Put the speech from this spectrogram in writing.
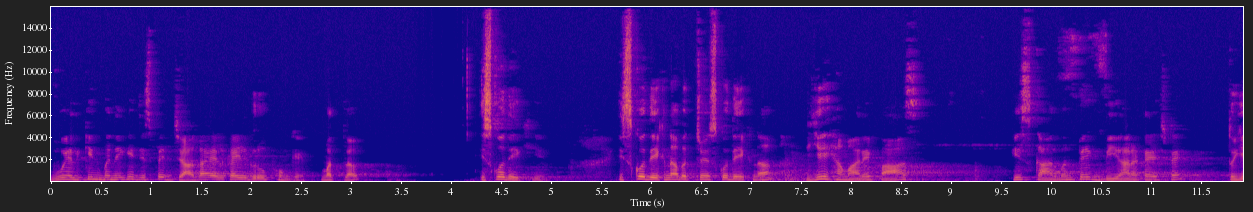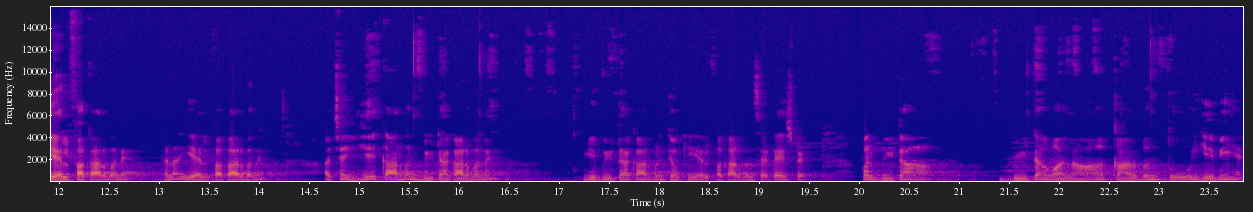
वो एल्किन बनेगी जिसपे ज़्यादा एल्काइल ग्रुप होंगे। मतलब इसको देखिए। इसको देखना बच्चों, इसको देखना। ये हमारे पास इस कार्बन पे एक बी आर अटैच है। तो ये अल्फ़ा कार्बन है है ना? ये अल्फ़ा कार्बन है। अच्छा ये कार्बन बीटा कार्बन है। ये बीटा कार्बन क्योंकि ये अल्फ़ा कार्बन से अटैच्ड है। पर बीटा बीटा वाला कार्बन तो ये भी है।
